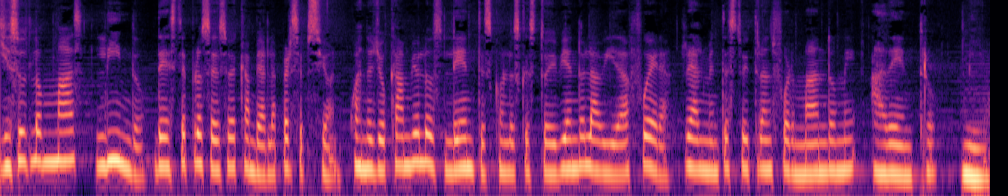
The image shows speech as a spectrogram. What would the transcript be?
Y eso es lo más lindo de este proceso de cambiar la percepción. Cuando yo cambio los lentes con los que estoy viendo la vida afuera, realmente estoy transformándome adentro mío.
